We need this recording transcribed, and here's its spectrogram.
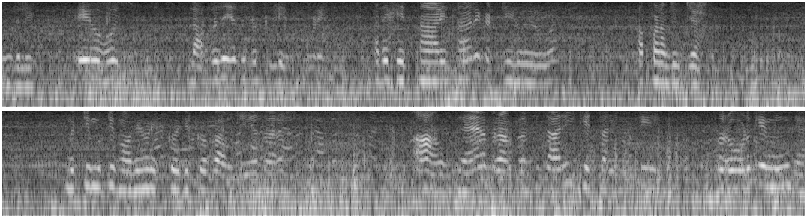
ਬੰਗਲੇ ਇਹ ਉਹ ਲੱਭਦੇ ਆ ਤੇ ਕੀੜੇ ਮકોੜੇ ਅਤੇ ਖੇਤਾਂ ਵਾਲੇ ਸਾਰੇ ਇਕੱਠੇ ਹੋਏ ਹੋਆ ਆਪਣਾ ਦੂਜਾ। ਮਿੱਟੀ ਮੁੱਟੀ ਪਾਉਂਦੇ ਹੁਣ ਇੱਕੋ ਜਿੱਕੋ ਕਰਦੇ ਆ ਸਾਰਾ। ਆਹੋ ਲੈ ਬਰਾਬਰ ਸੀ, ਸਾਰੀ ਖੇਤਾਂ ਦੀ ਮਿੱਟੀ ਰੋੜ ਕੇ ਮੀਂਹ ਲੈ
